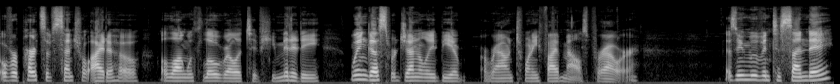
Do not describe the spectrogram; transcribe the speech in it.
over parts of central Idaho, along with low relative humidity. Wind gusts will generally be around 25 miles per hour. As we move into Sunday,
